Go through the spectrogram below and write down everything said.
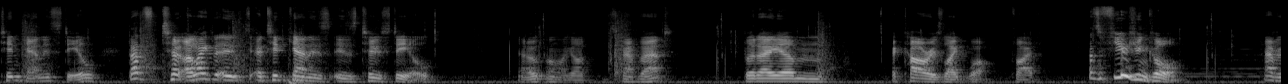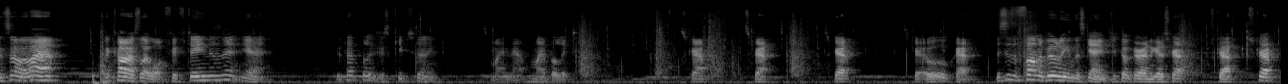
Tin can is steel. That's two... I like that a tin can is, is two steel. No, oh my god. Scrap that. But a, um... A car is like, what? Five. That's a fusion core! Having some of that. The car is like, what, 15, isn't it? Yeah. Did that bullet just keep spinning? It's mine now. My bullet. Scrap. Scrap. Scrap. Scrap. Oh, crap. This is the fun of building in this game. Just gotta go around and go scrap. Scrap. Scrap.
